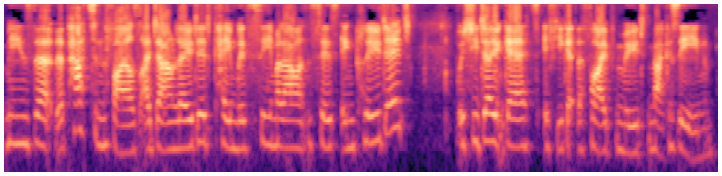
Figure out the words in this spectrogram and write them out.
means that the pattern files I downloaded came with seam allowances included, which you don't get if you get the Fibre Mood magazine.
